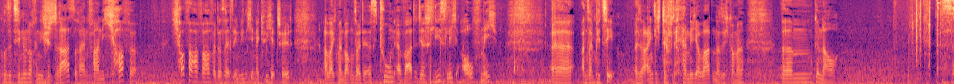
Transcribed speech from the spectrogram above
Ich muss jetzt hier nur noch in die Straße reinfahren. Ich hoffe, ich hoffe, hoffe, hoffe, dass er jetzt irgendwie nicht in der Küche chillt. Aber ich meine, warum sollte er es tun? Er wartet ja schließlich auf mich äh, an seinem PC. Also eigentlich dürfte er nicht erwarten, dass ich komme. Ähm, genau. So.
